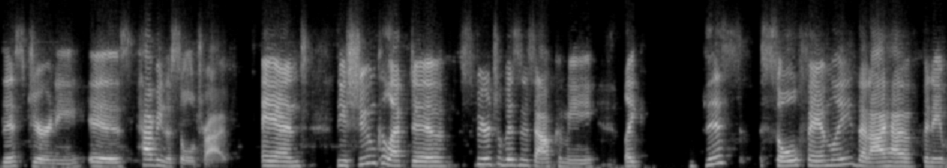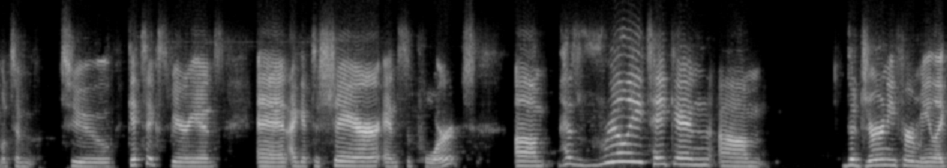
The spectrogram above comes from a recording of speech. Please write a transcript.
this journey is having a soul tribe. And the Ashun Collective, Spiritual Business Alchemy, like this soul family that I have been able to to get to experience and I get to share and support um, has really taken um, the journey for me like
